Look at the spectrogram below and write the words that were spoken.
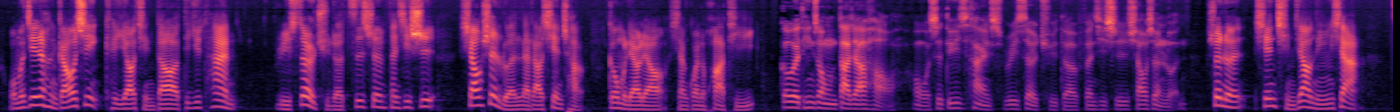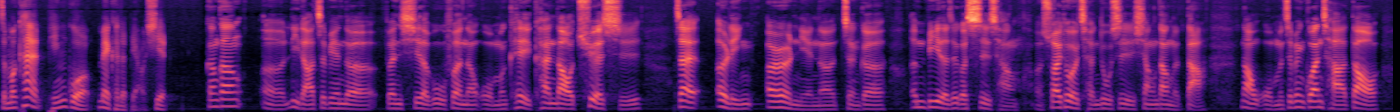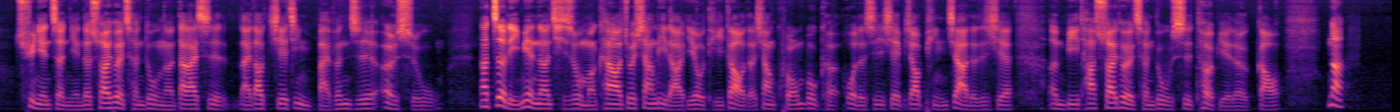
我们今天很高兴可以邀请到 DigiTimes Research 的资深分析师肖胜伦来到现场，跟我们聊聊相关的话题。各位听众，大家好，我是 DigiTimes Research 的分析师肖胜伦。胜伦，先请教您一下，怎么看苹果 Mac 的表现？刚刚呃，立达这边的分析的部分呢，我们可以看到，确实。在二零二二年呢，整个 NB 的这个市场呃衰退的程度是相当的大。那我们这边观察到去年整年的衰退程度呢，大概是来到接近百分之二十五。那这里面呢，其实我们看到，就像立达也有提到的，像 Chromebook 或者是一些比较平价的这些 NB，它衰退的程度是特别的高。那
